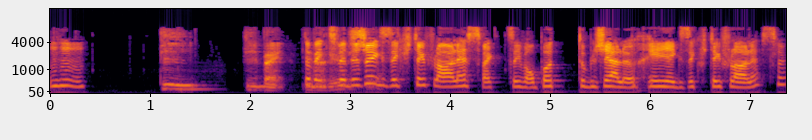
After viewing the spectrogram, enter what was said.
mhm. puis, puis ben... Ben, tu l'as déjà exécuté flawless, fait que, ils vont pas t'obliger à le réexécuter flawless, là.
